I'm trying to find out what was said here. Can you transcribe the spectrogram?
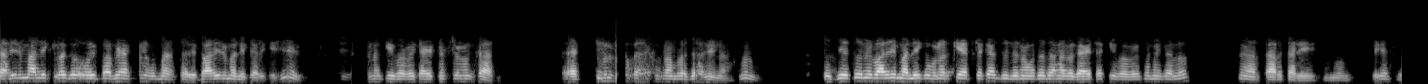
গাড়ির মালিক লাগে ওইভাবে এখন না সরি বাড়ির মালিক আর কি হ্যাঁ এখন কীভাবে গাড়িটা সেরকম কার? অ্যাকচুয়াল এখন আমরা জানি না হুম? তো যেহেতু উনি বাড়ির মালিক ওনার কেয়ার টেকার দুজনের মধ্যে জানাবে গাড়িটা কীভাবে ওখানে গেল হ্যাঁ আর কার গাড়ি হুম, ঠিক আছে?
